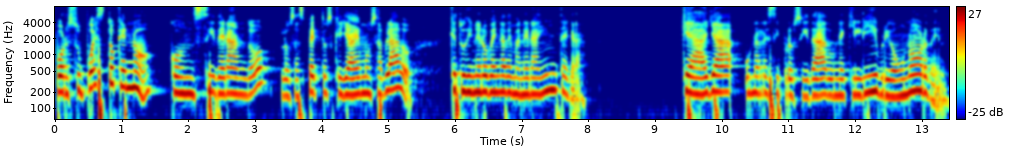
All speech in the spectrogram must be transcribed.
Por supuesto que no, considerando los aspectos que ya hemos hablado, que tu dinero venga de manera íntegra, que haya una reciprocidad, un equilibrio, un orden.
